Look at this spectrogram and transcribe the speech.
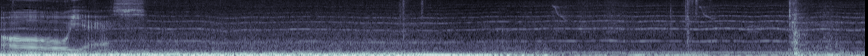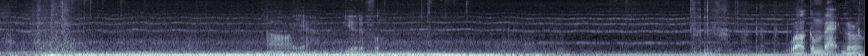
Oh, yes. Oh, yeah. Beautiful. Welcome back, girl.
